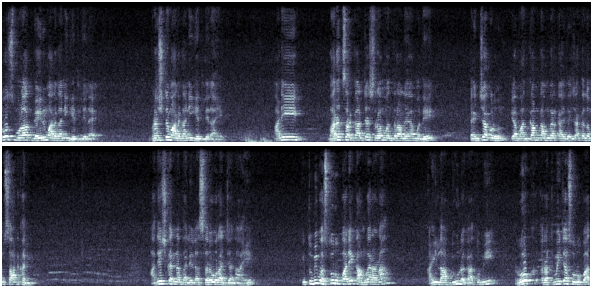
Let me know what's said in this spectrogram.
तोच मुळात गैरमार्गाने घेतलेला आहे. भ्रष्ट मार्गाने घेतलेला आहे. आणि भारत सरकारच्या श्रम मंत्रालयामध्ये त्यांच्याकडून या बांधकाम कामगार कायद्याच्या कलम साठ खाली आदेश करण्यात आलेला सर्व राज्यांना आहे की तुम्ही वस्तुरूपाने कामगारांना काही लाभ देऊ नका. तुम्ही रोख रकमेच्या स्वरूपात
